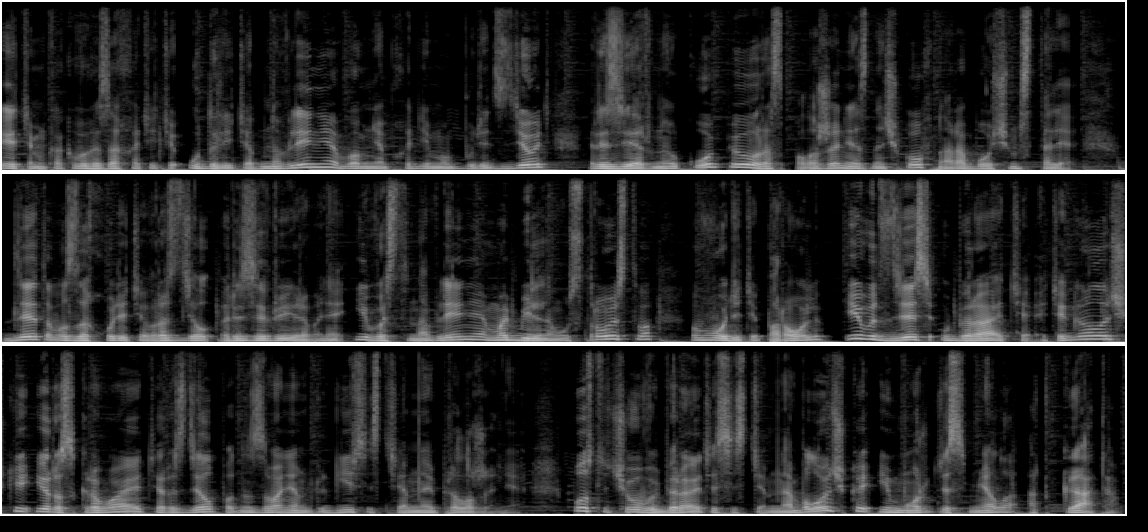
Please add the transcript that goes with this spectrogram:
этим, как вы захотите удалить обновление, вам необходимо будет сделать резервную копию расположения значков на рабочем столе. Для этого заходите в раздел резервирования и восстановления мобильного устройства устройства, вводите пароль и вот здесь убираете эти галочки и раскрываете раздел под названием «Другие системные приложения». После чего выбираете системная оболочка и можете смело откатывать.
